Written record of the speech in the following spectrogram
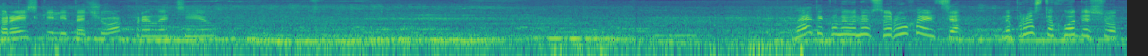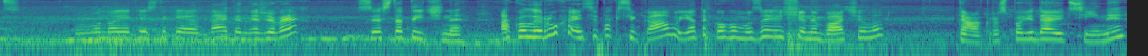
Корейський літачок прилетів. Знаєте, коли вони все рухаються, не просто ходиш, от воно якесь таке, знаєте, не живе, все статичне. А коли рухається, так цікаво. Я такого музею ще не бачила. Так, розповідаю ціни.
